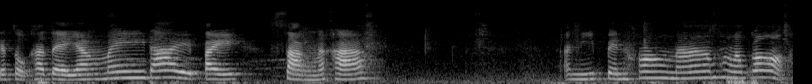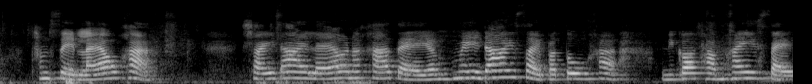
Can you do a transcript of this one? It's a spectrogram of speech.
กระจกค่ะแต่ยังไม่ได้ไปสั่งนะคะ อันนี้เป็นห้องน้ำห้องน้ำก็ทำเสร็จแล้วค่ะ ใช้ได้แล้วนะคะ แต่ยังไม่ได้ใส่ประตูค่ะ อันนี้ก็ทำให้แสง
